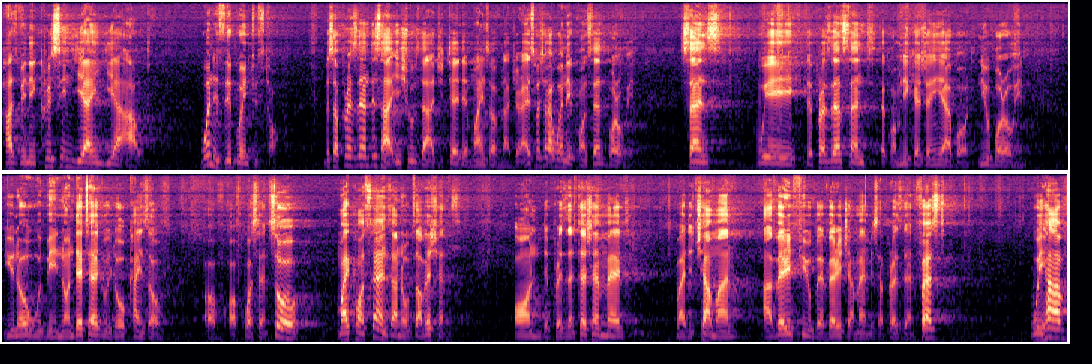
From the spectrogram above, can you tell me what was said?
has been increasing year in, year out. When is it going to stop? Mr. President, these are issues that agitate the minds of Nigeria, especially when it concerns borrowing. Since we, the President sent a communication here about new borrowing, you know, we've been inundated with all kinds of, of, of questions. So, my concerns and observations on the presentation made by the chairman are very few but very germane, Mr. President. First, we have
